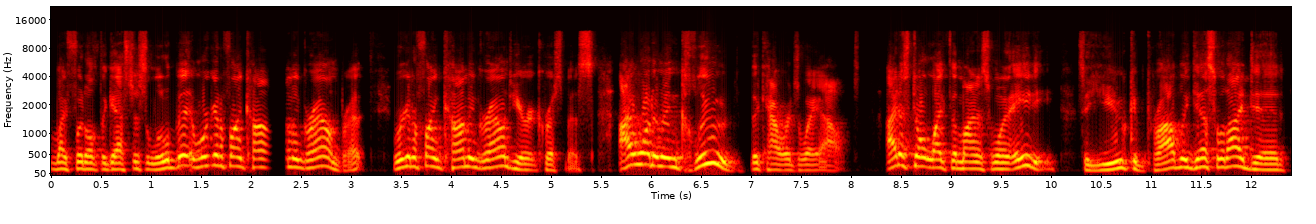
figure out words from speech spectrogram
my foot off the gas just a little bit, and we're going to find common ground, Brett. We're going to find common ground here at Christmas. I want to include the cowards way out. I just don't like the minus 180. So you can probably guess what I did.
